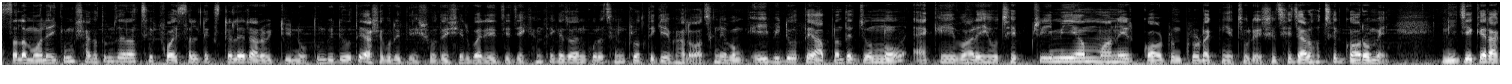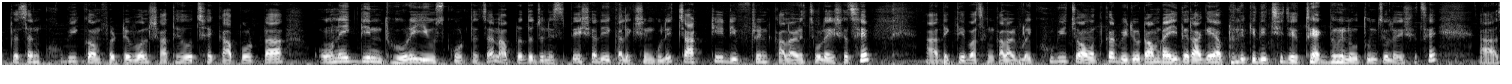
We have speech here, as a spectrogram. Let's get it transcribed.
আসসালামু আলাইকুম, স্বাগতম জানাচ্ছি ফয়সাল টেক্সটাইলের আরও একটি নতুন ভিডিওতে। আশা করি দেশ ও দেশের বাইরে যে যেখান থেকে জয়েন করেছেন প্রত্যেকেই ভালো আছেন এবং এই ভিডিওতে আপনাদের জন্য একেবারেই হচ্ছে প্রিমিয়াম মানের কটন প্রোডাক্ট নিয়ে চলে এসেছি, যারা হচ্ছে গরমে। নিজেকে রাখতে চান, খুবই কমফোর্টেবল সাথে হচ্ছে কাপড়টা অনেক দিন ধরে ইউজ করতে চান। আপনাদের জন্য স্পেশালি এই কালেকশনগুলি চারটি ডিফারেন্ট কালারে চলে এসেছে। দেখতেই পাচ্ছেন কালারগুলো খুবই চমৎকার। ভিডিওটা আমরা ঈদের আগে আপনাদেরকে দিচ্ছি, যেহেতু একদমই নতুন চলে এসেছে।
